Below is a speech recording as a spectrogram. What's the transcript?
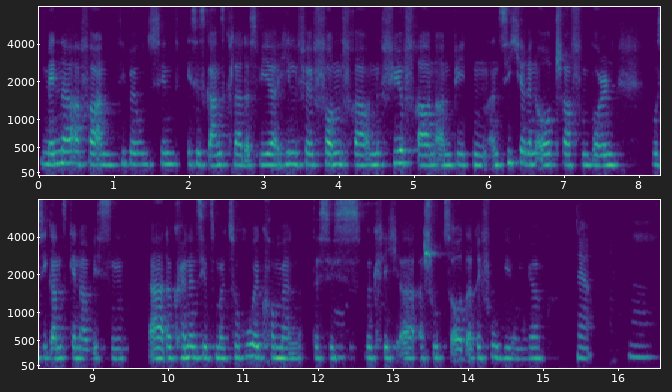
Männer erfahren, die bei uns sind, ist es ganz klar, dass wir Hilfe von Frauen für Frauen anbieten, einen sicheren Ort schaffen wollen, wo sie ganz genau wissen, äh, da können sie jetzt mal zur Ruhe kommen. Das ist wirklich äh, ein Schutzort, ein Refugium. Gell? Ja. Mhm.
